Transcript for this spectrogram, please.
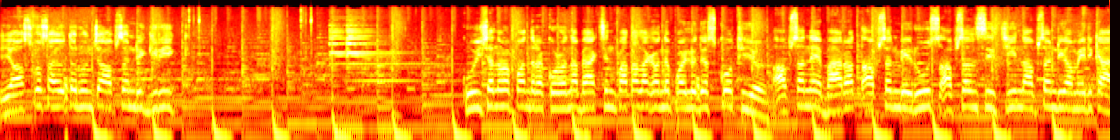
यसको सही उत्तर हुन्छ option D Greek question number पन्ध्र कोरोना भ्याक्सिन पत्ता लगाउने पहिलो देश को थियो। Option A Bharat option B रुस अप्सन सी चिन अप्सन डी अमेरिका।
